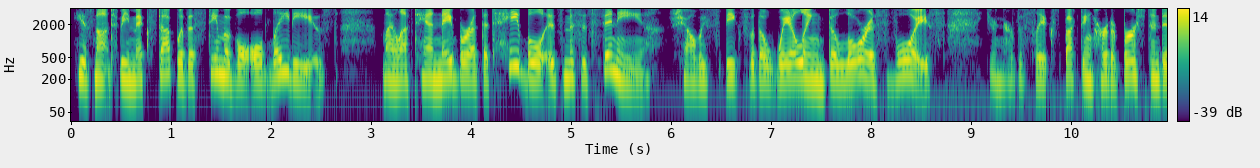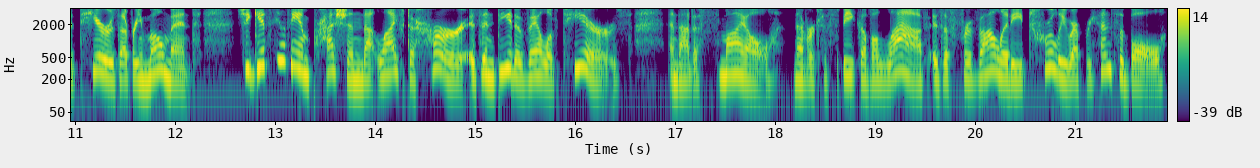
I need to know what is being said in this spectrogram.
He's not to be mixed up with estimable old ladies. My left hand neighbor at the table is Mrs. Phinney. She always speaks with a wailing, dolorous voice. You're nervously expecting her to burst into tears every moment. She gives you the impression that life to her is indeed a vale of tears, and that a smile, never to speak of a laugh, is a frivolity truly reprehensible.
